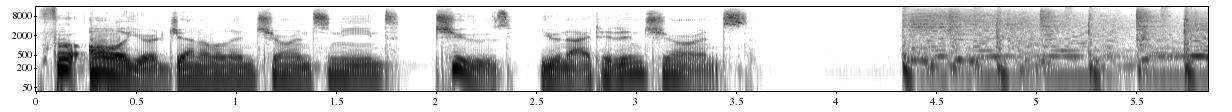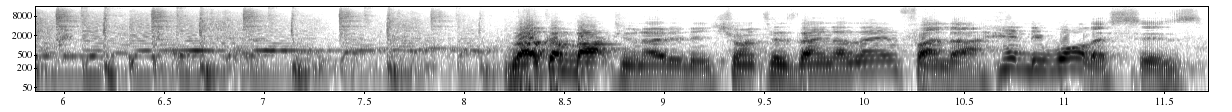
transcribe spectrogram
For all your general insurance needs, choose United Insurance. Welcome back to United Insurance's Line Finder. Hendy Wallace is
